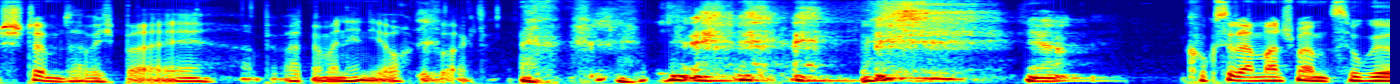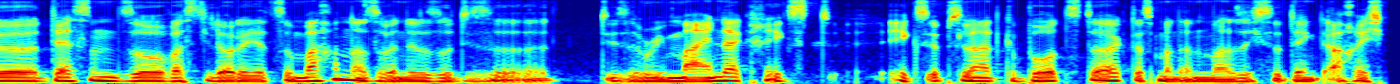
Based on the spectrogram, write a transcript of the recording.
Stimmt, habe ich bei, hat mir mein Handy auch gesagt. ja. Guckst du da manchmal im Zuge dessen so, was die Leute jetzt so machen? Also wenn du so diese, diese Reminder kriegst, XY hat Geburtstag, dass man dann mal sich so denkt, ach, ich,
